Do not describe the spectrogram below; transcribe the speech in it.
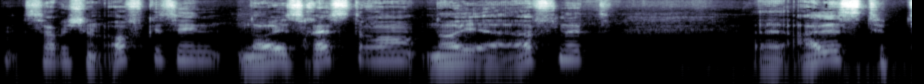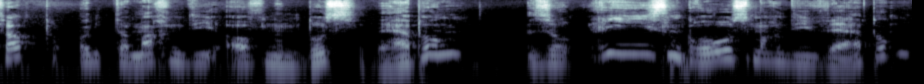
das habe ich schon oft gesehen, neues Restaurant, neu eröffnet. Äh, alles tipptopp. Und da machen die auf einem Bus Werbung. So riesengroß machen die Werbung.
